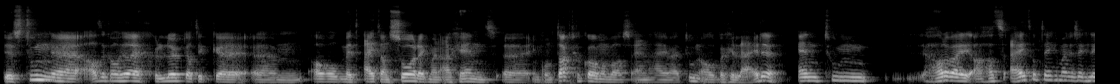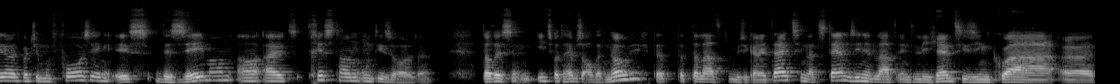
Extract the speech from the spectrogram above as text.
Dus toen uh, had ik al heel erg geluk dat ik uh, um, al met Aitan Sorek, mijn agent, in contact gekomen was en hij mij toen al begeleidde. En toen hadden wij, had Aitan tegen mij gezegd, Leonard, wat je moet voorzingen is de zeeman uit Tristan und Isolde. Dat is een, iets wat hebben ze altijd nodig. Dat, dat, dat laat muzikaliteit zien, laat stem zien, het laat intelligentie zien qua, uh,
